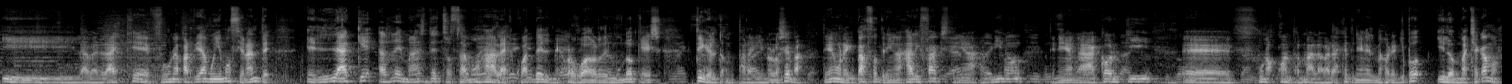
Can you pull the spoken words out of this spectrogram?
Y la verdad es que fue una partida muy emocionante, en la que además destrozamos a la squad del mejor jugador del mundo, que es Tiggleton, para quien no lo sepa. Tenían un equipazo, tenían a Halifax, tenían a Jambino, tenían a Corky, eh, unos cuantos más, la verdad es que tenían el mejor equipo y los machacamos.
